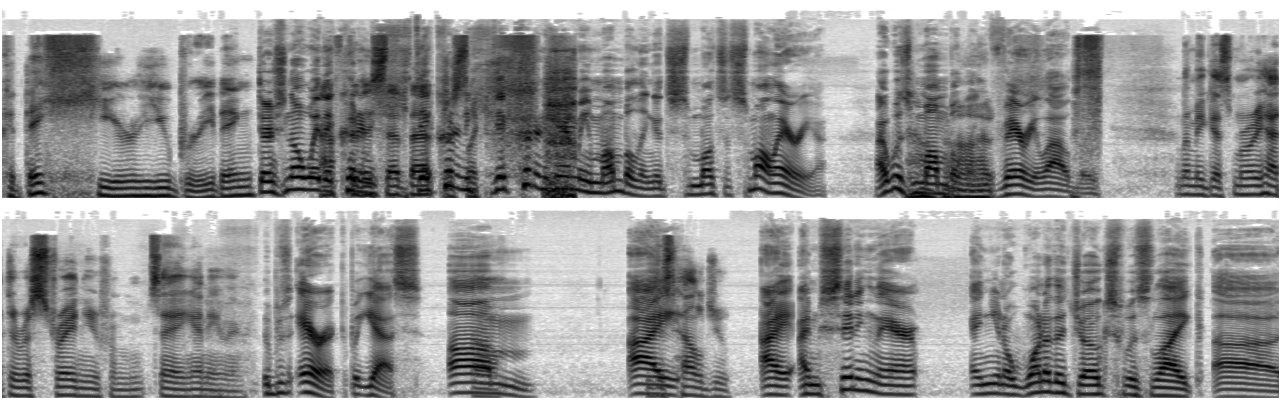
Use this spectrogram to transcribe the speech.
could they hear you breathing? There's no way they couldn't. said they that, just couldn't. like- they couldn't hear me mumbling. It's, it's a small area. I was oh, mumbling God. very loudly. Let me guess. Marie had to restrain you from saying anything. It was Eric, but yes. Um, He I just held you. I I'm sitting there, and you know, one of the jokes was like, uh,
